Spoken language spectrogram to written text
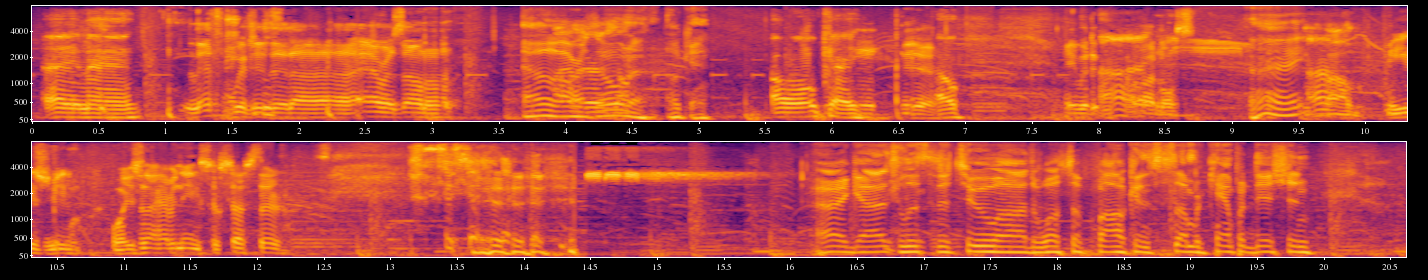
Hey, man. Leftwich is at uh, Arizona. Oh, Arizona. Okay. Oh, okay. Yeah, Oh, he with the All right. Cardinals. All right. Um, he's he, well, he's not having any success there. All right, guys, listen to uh, the What's Up Falcons Summer Camp Edition.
